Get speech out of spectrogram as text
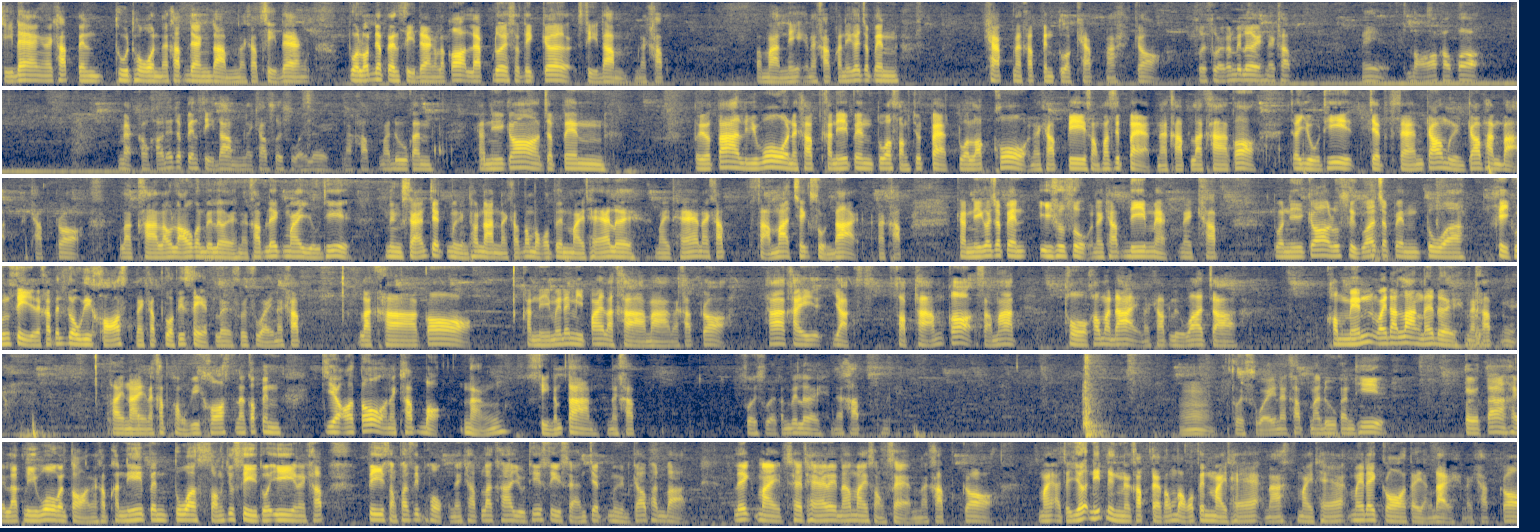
สีแดงนะครับ เป็นทูโทนนะครับ แดงดำนะครับ สีแดง ตัวรถเนี่ยเป็นสีแดงแล้วก็แรปด้วยสติกเกอร์สีดำนะครับ ประมาณนี้นะครับ คันนี้ก็จะเป็นแคปนะครับ เป็นตัวแคปนะ ก็สวยๆกันไปเลยนะครับ นี่ล้อเขาก็ แม็กของเขาเนี่ยจะเป็นสีดำนะครับสวยๆเลยนะครับ มาดูกัน คันนี้ก็จะเป็น Toyota r e v o นะครับ คันนี้เป็นตัว 2.8 ตัว l o c k o นะครับ ปี 2018 นะครับ ราคาก็จะอยู่ที่ 799,000 บาทนะครับ ก็ราคาเล้าๆกันไปเลยนะครับ เลขไม่อยู่ที่ 170,000 เท่านั้นนะครับ ต้องบอกว่าเป็นไม้แท้เลย ไม้แท้นะครับ สามารถเช็คศูนย์ได้นะครับ คันนี้ก็จะเป็น Isuzu นะครับ D-Max นะครับ ตัวนี้ก็รู้สึกว่าจะเป็นตัว 4คูณ4นะครับ เป็นตัว v c o s นะครับ ตัวพิเศษเลยสวยๆนะครับ ราคาก็คันนี้ไม่ได้มีป้ายราคามานะครับ ก็ถ้าใครอยากสอบถามก็สามารถโทรเข้ามาได้นะครับ หรือว่าจะคอมเมนต์ไว้ด้านล่างได้เลยนะครับนี่ภายในนะครับของ v c o s แล้วก็เป็นเกียร์ออโต้นะครับเบาะหนังสีน้ำตาลนะครับ สวยๆกันไปเลยนะครับอืมสวยๆนะครับ มาดูกันที่ Toyota Hilux Revo กันต่อนะครับ คันนี้เป็นตัว 2.4 ตัว E นะครับ ปี 2016 นะครับ ราคาอยู่ที่ 479,000 บาท เลขใหม่แท้ๆเลยนะไม่200,000นะครับ ก็ไม่อาจจะเยอะนิดนึงนะครับ แต่ต้องบอกว่าเป็นไม้แท้นะไม้แท้ไม่ได้กอแต่อย่างใดนะครับ ก็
